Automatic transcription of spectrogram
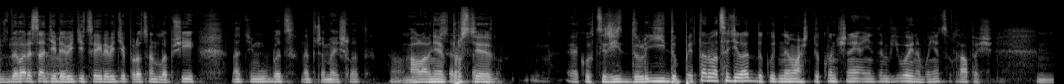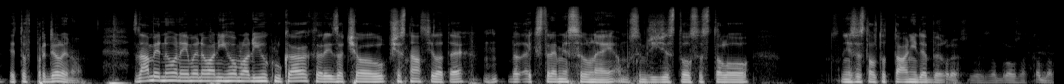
z 99,9% lepší nad tím vůbec nepřemýšlet. Jo, a hlavně Vyserte prostě, jako chci říct, do lidí do 25 let, dokud nemáš dokončený ani ten vývoj nebo něco, chápeš? Hmm. Je to v prdeli, no. Znám jednoho nejmenovaného mladého kluka, který začal v 16 letech, Mhm. byl extrémně silný a musím říct, že z toho se stalo, z něj se stal totální debil. Sorry, jsem zabral za kabel.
